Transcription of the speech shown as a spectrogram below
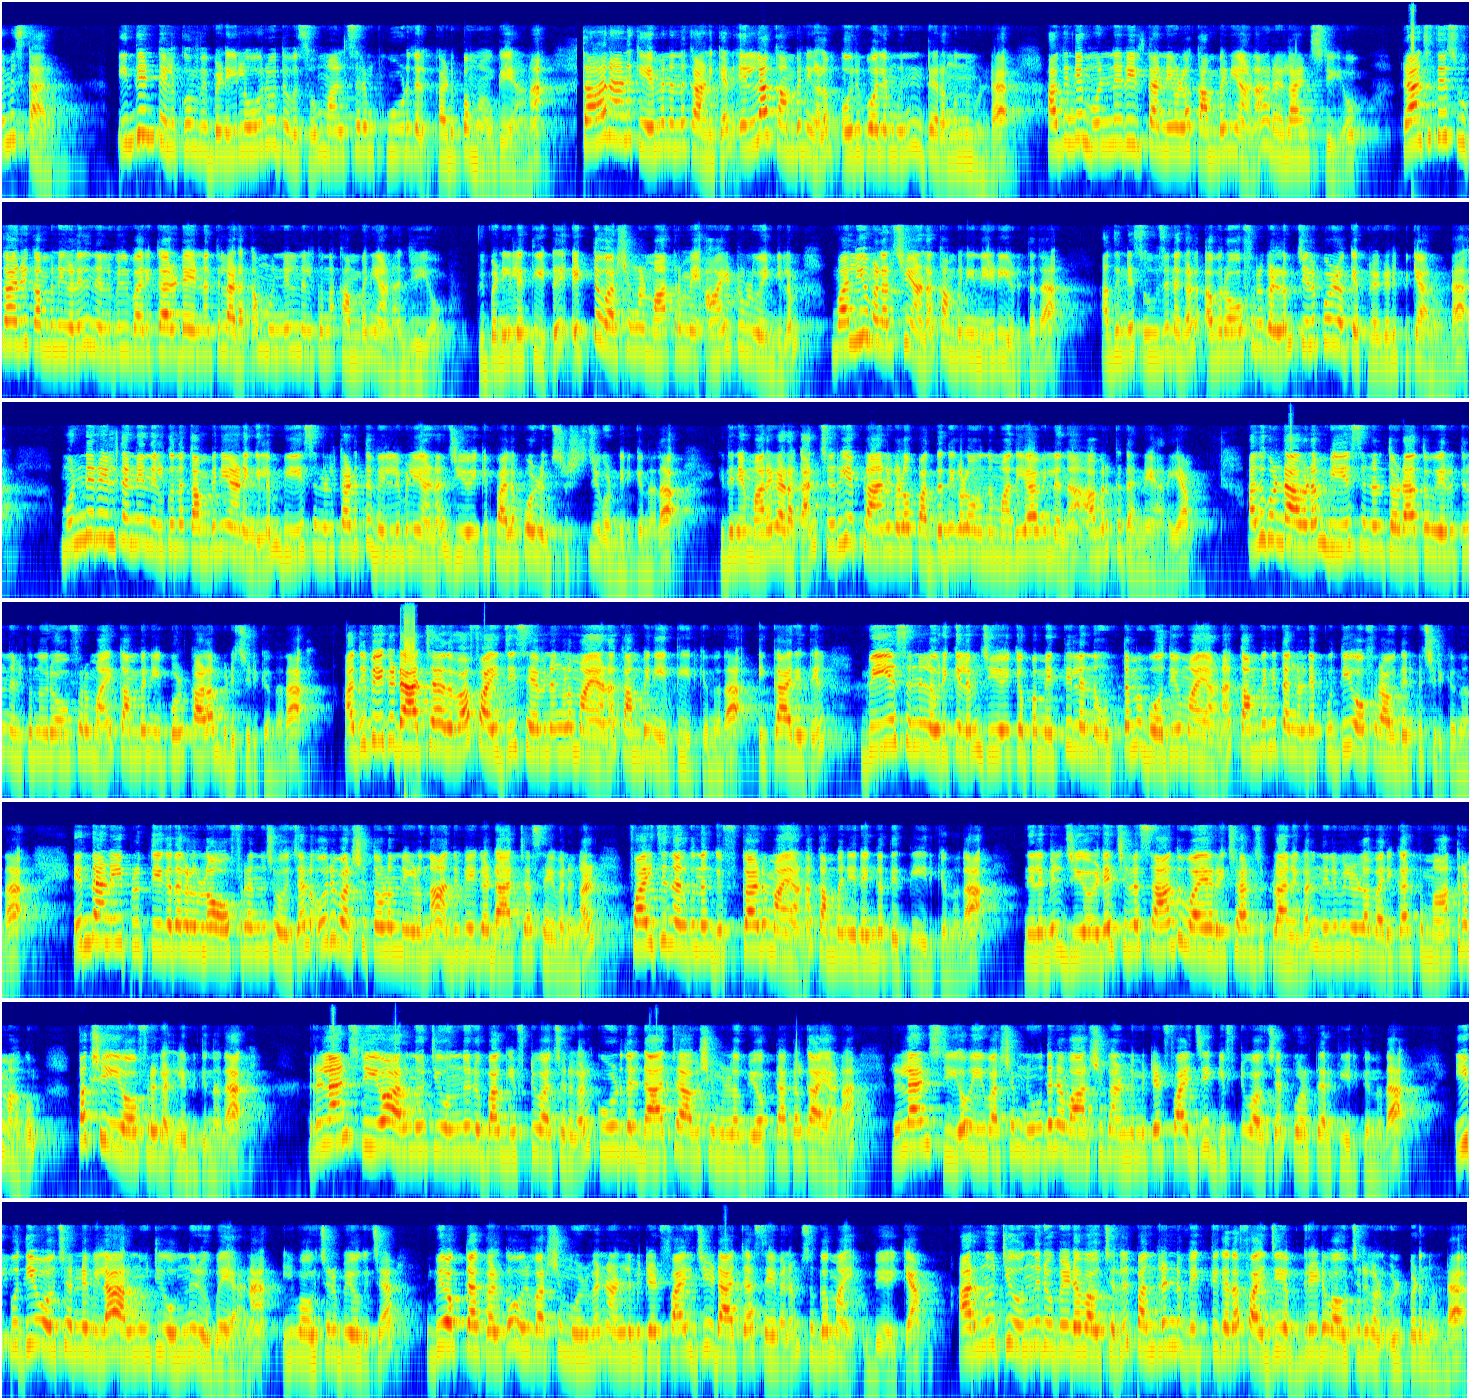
നമസ്കാരം. Indian telecom വിപണിയിൽ ഓരോ ദിവസവും മത്സരം കൂടുതൽ കടുപ്പമാവുകയാണ്. താനാണ് കേമൻ എന്ന് കാണിക്കാൻ എല്ലാ കമ്പനികളും ഒരുപോലെ മുന്നിട്ടിറങ്ങുന്നുമുണ്ട്. അതിന്റെ മുൻനിരയിൽ തന്നെയുള്ള കമ്പനിയാണ് റിലയൻസ് ജിയോ. രാജ്യത്തെ സ്വകാര്യ കമ്പനികളിൽ നിലവിൽ വരിക്കാരുടെ എണ്ണത്തിൽ അടക്കം മുന്നിൽ നിൽക്കുന്ന കമ്പനിയാണ് ജിയോ. വിപണിയിലെത്തിയിട്ട് എട്ട് വർഷങ്ങൾ മാത്രമേ ആയിട്ടുള്ളൂവെങ്കിലും വലിയ വളർച്ചയാണ് കമ്പനി നേടിയെടുത്തത്. അതിന്റെ സൂചനകൾ അവർ ഓഫറുകളിലും ചിലപ്പോഴൊക്കെ പ്രകടിപ്പിക്കാറുണ്ട്. മുൻനിരയിൽ തന്നെ നിൽക്കുന്ന കമ്പനിയാണെങ്കിലും ബി എസ് എൻ എൽ കടുത്ത വെല്ലുവിളിയാണ് ജിയോയ്ക്ക് പലപ്പോഴും സൃഷ്ടിച്ചുകൊണ്ടിരിക്കുന്നത്. ഇതിനെ മറികടക്കാൻ ചെറിയ പ്ലാനുകളോ പദ്ധതികളോ ഒന്നും മതിയാവില്ലെന്ന് അവർക്ക് തന്നെ അറിയാം. അതുകൊണ്ടാവണം ബി എസ് എൻ എൽ തൊടാത്ത ഉയരത്തിൽ നിൽക്കുന്ന ഒരു ഓഫറുമായി കമ്പനി ഇപ്പോൾ കളം പിടിച്ചിരിക്കുന്നത്. അതിവേഗ ഡാറ്റ അഥവാ ഫൈവ് ജി സേവനങ്ങളുമായാണ് കമ്പനി എത്തിയിരിക്കുന്നത്. ഇക്കാര്യത്തിൽ ബി എസ് എൻ എൽ ഒരിക്കലും ജിയോയ്ക്കൊപ്പം എത്തില്ലെന്ന ഉത്തമ ബോധ്യവുമായാണ് കമ്പനി തങ്ങളുടെ പുതിയ ഓഫർ അവതരിപ്പിച്ചിരിക്കുന്നത്. എന്താണ് ഈ പ്രത്യേകതകളുള്ള ഓഫർ എന്ന് ചോദിച്ചാൽ ഒരു വർഷത്തോളം നീളുന്ന അതിവേഗ ഡാറ്റ സേവനങ്ങൾ ഫൈവ് ജി നൽകുന്ന ഗിഫ്റ്റ് കാർഡുമായാണ് കമ്പനി രംഗത്തെത്തിയിരിക്കുന്നത്. നിലവിൽ ജിയോയുടെ ചില സാധുവായ റീചാർജ് പ്ലാനുകൾ നിലവിലുള്ള വരിക്കാർക്ക് മാത്രമാകും പക്ഷേ ഈ ഓഫറുകൾ ലഭിക്കുന്നത്. റിലയൻസ് ജിയോ അറുന്നൂറ്റി ഒന്ന് രൂപ ഗിഫ്റ്റ് വൗച്ചറുകൾ കൂടുതൽ ഡാറ്റ ആവശ്യമുള്ള ഉപയോക്താക്കൾക്കായാണ് റിലയൻസ് ജിയോ ഈ വർഷം നൂതന വാർഷിക unlimited five G gift voucher പുറത്തിറക്കിയിരിക്കുന്നത്. ഈ പുതിയ വൗച്ചറിന്റെ വില അറുന്നൂറ്റി ഒന്ന് രൂപയാണ്. ഈ വൗച്ചർ ഉപയോഗിച്ച് ഉപയോക്താക്കൾക്ക് ഒരു വർഷം മുഴുവൻ അൺലിമിറ്റഡ് ഫൈവ് ജി ഡാറ്റ സേവനം സുഖമായി ഉപയോഗിക്കാം. അറുന്നൂറ്റി ഒന്ന് രൂപയുടെ വൗച്ചറിൽ പന്ത്രണ്ട് വ്യക്തിഗത ഫൈവ് ജി അപ്ഗ്രേഡ് വൗച്ചറുകൾ ഉൾപ്പെടുന്നുണ്ട്.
